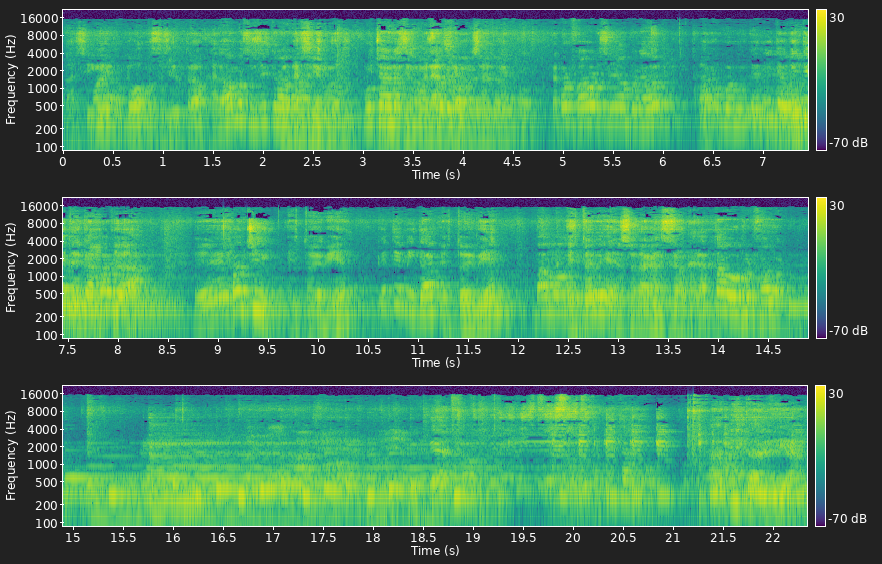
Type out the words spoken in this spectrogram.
cual. Así Bueno. que lo vamos a seguir trabajando. La vamos a seguir trabajando, chicos. Muchas gracias, Gracias, por tiempo. Por favor, señor operador, vamos con un temita. ¿Qué Un temita, temita. Pablo? Eh, Juanchi, ¿Estoy bien? ¿qué temita? ¿Estoy bien? Vamos. Estoy bien. Zona granja. Gustavo, por favor. del día,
